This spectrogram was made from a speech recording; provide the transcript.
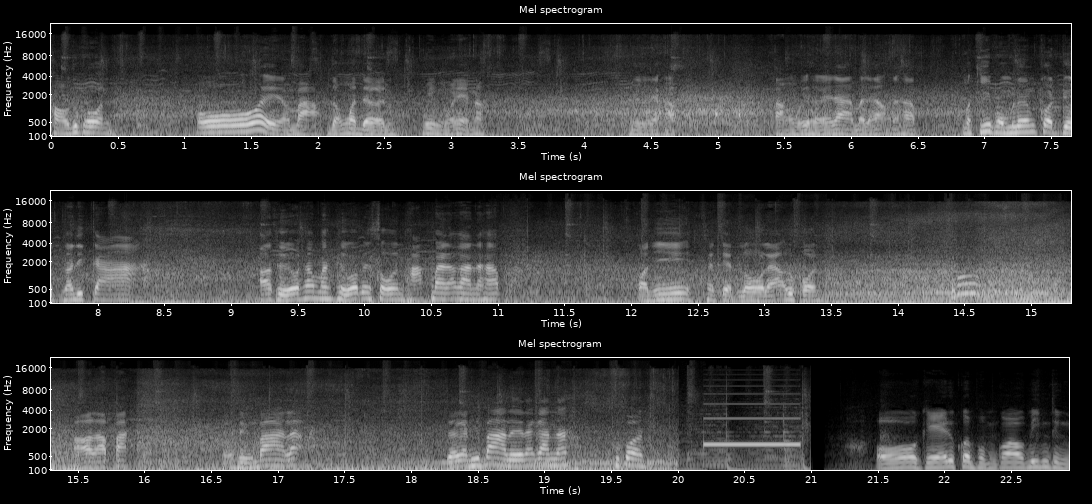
ของทุกคน โอ้ยลำบากต้องมาเดินวิ่งมาเนี่ยเนาะนี่นะครับตังไว้เฮยได้มาแล้วนะครับ เมื่อกี้ผมลืมกดหยุดนาฬิกาเอาถือว่าทั้งมันถือว่าเป็นโซนพักไปแล้วกันนะครับ ตอนนี้จะเจ็ดโลแล้วทุกคน เอาละปะเดี๋ยวถึงบ้านแล้ว เจอกันที่บ้านเลยแล้วกันนะ ทุกคน โอเค ทุกคนผมก็วิ่งถึง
